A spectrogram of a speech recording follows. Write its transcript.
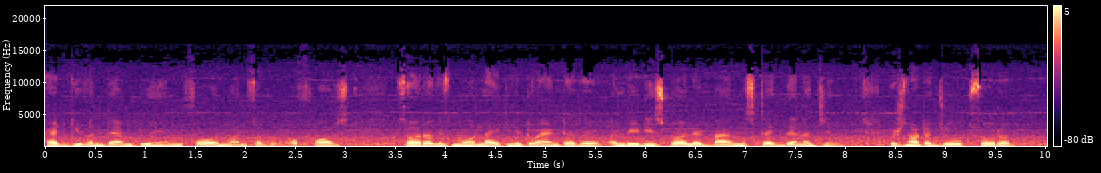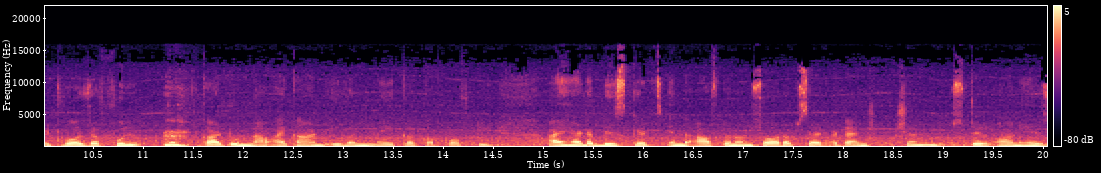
had given them to him four months ago. Of course, Saurabh is more likely to enter a lady's toilet by mistake than a gym. It's not a joke, Saurabh. It was a full cartoon. Now I can't even make a cup of tea. I had a biscuits in the afternoon. Saurabh said, attention still on his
